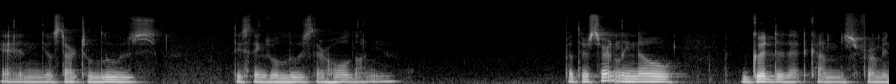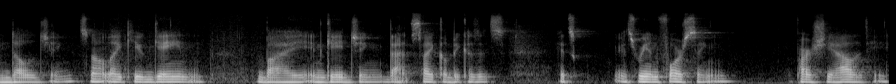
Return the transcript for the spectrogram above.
and you'll start to lose, these things will lose their hold on you. But there's certainly no good that comes from indulging. It's not like you gain by engaging that cycle because it's, it's, it's reinforcing partiality.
